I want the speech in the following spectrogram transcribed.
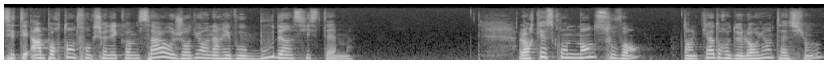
C'était important de fonctionner comme ça. Aujourd'hui, on arrive au bout d'un système. Alors, qu'est-ce qu'on demande souvent dans le cadre de l'orientation?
